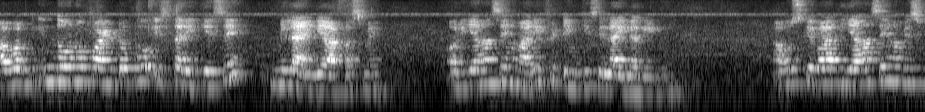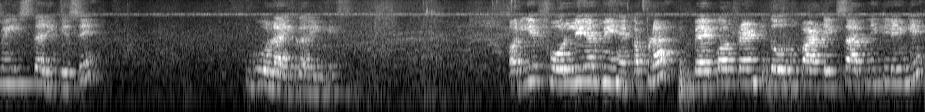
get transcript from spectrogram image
अब हम इन दोनों पॉइंटों को इस तरीके से मिलाएँगे आपस में। और यहाँ से हमारी फिटिंग की सिलाई लगेगी। अब उसके बाद यहाँ से हम इसमें इस तरीके से गोलाई करेंगे। और ये फोर लेयर में है कपड़ा। बैक और फ्रंट दोनों पार्ट एक साथ निकलेंगे।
